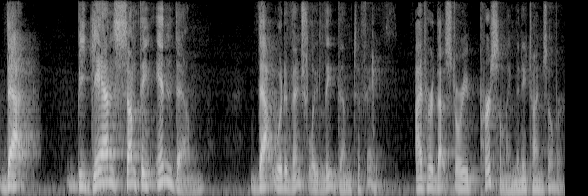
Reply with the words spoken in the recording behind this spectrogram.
that began something in them that would eventually lead them to faith. I've heard that story personally many times over.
